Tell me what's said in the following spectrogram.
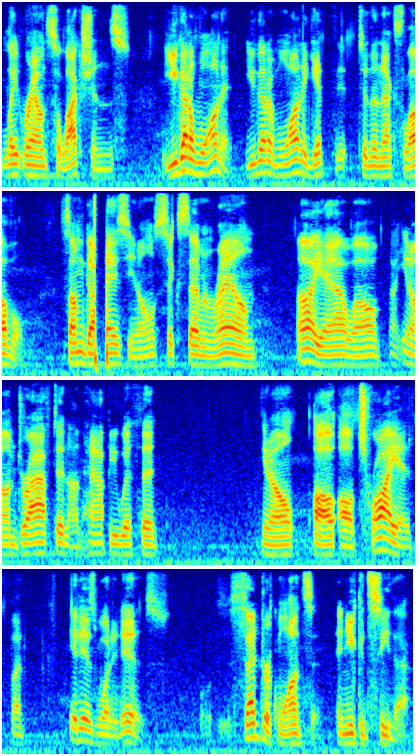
late round selections you got to want it. You got to want to get to the next level. Some guys, you know, six, seven round. Oh yeah, well, you know, I'm drafted. I'm happy with it. You know, I'll, I'll try it, but it is what it is. Cedric wants it, and you can see that.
